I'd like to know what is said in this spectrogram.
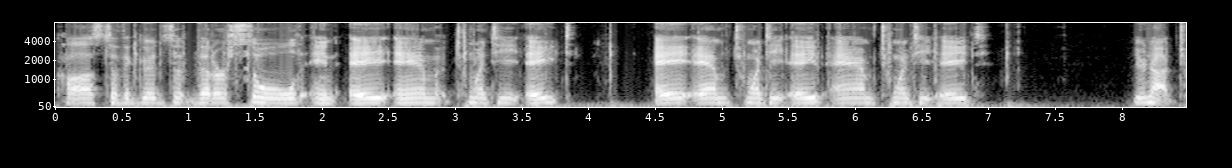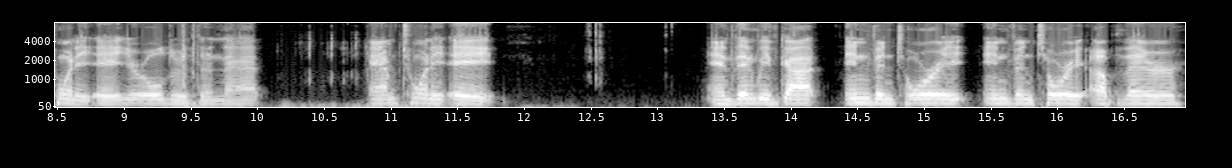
Cost to the goods that are sold in AM28. AM28, AM28. You're not 28, you're older than that. AM28. And then we've got inventory. Inventory up there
